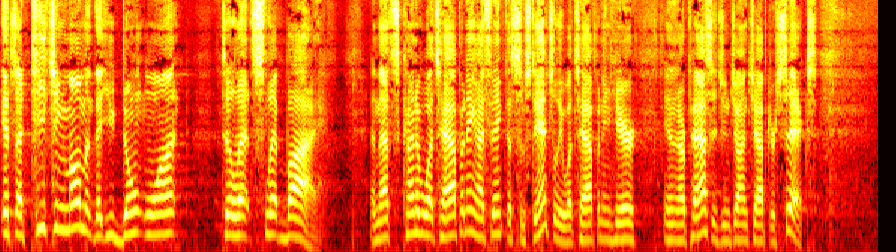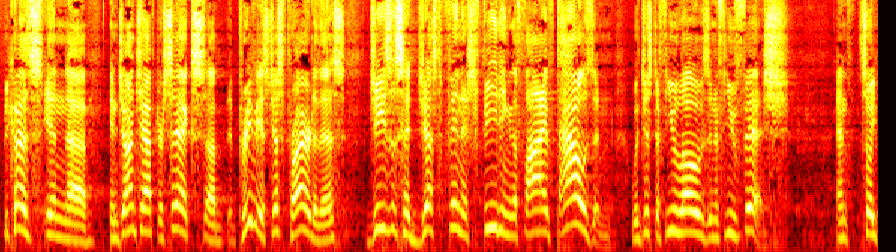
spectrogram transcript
it's a teaching moment that you don't want to let slip by. And that's kind of what's happening. I think that's substantially what's happening here in our passage in John chapter 6. Because in, uh, in John chapter 6, uh, previous, just prior to this, Jesus had just finished feeding the 5,000 with just a few loaves and a few fish. And so he,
